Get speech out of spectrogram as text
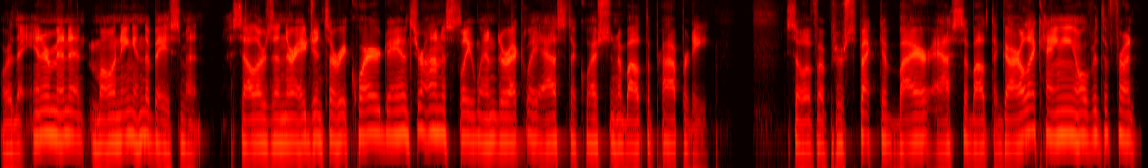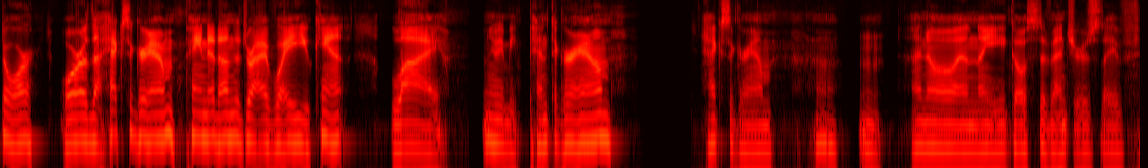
or the intermittent moaning in the basement, sellers and their agents are required to answer honestly when directly asked a question about the property. So if a prospective buyer asks about the garlic hanging over the front door or the hexagram painted on the driveway, you can't lie. Maybe pentagram, hexagram. Hmm. I know in the Ghost Adventures they've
